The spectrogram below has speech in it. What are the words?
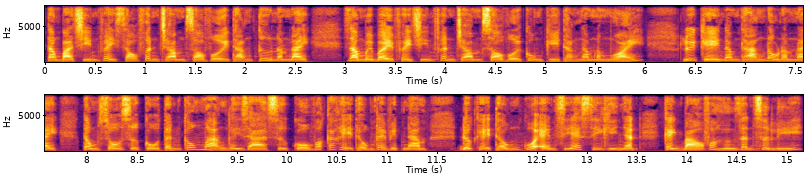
tăng 39,6% so với tháng 4 năm nay, giảm 17,9% so với cùng kỳ tháng 5 năm ngoái. Lũy kế 5 tháng đầu năm nay, tổng số sự cố tấn công mạng gây ra sự cố vào các hệ thống tại Việt Nam được hệ thống của NCSC ghi nhận, cảnh báo và hướng dẫn xử lý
